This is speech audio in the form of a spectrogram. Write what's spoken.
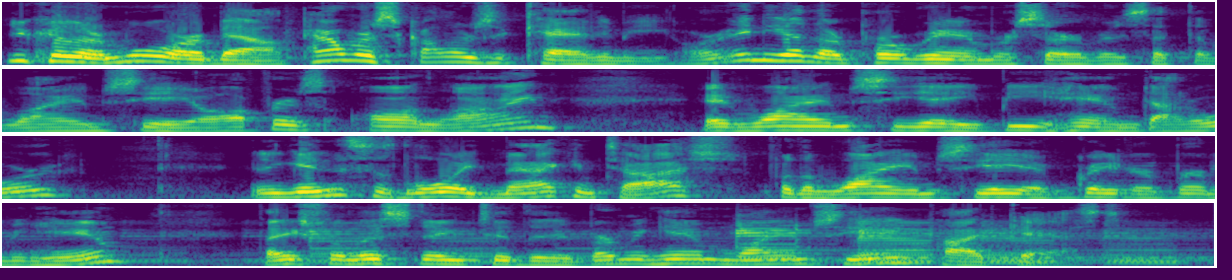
You can learn more about Power Scholars Academy or any other program or service that the YMCA offers online at ymcabham.org. And again, this is Lloyd McIntosh for the YMCA of Greater Birmingham. Thanks for listening to the Birmingham YMCA podcast.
